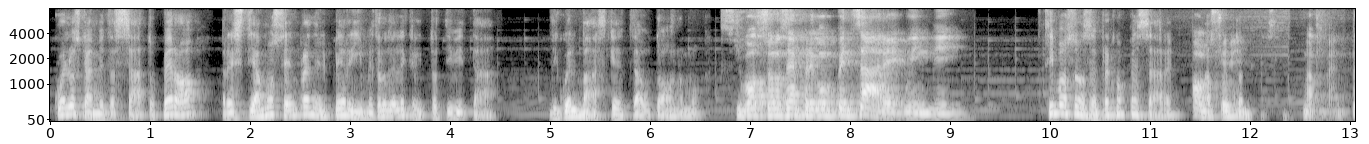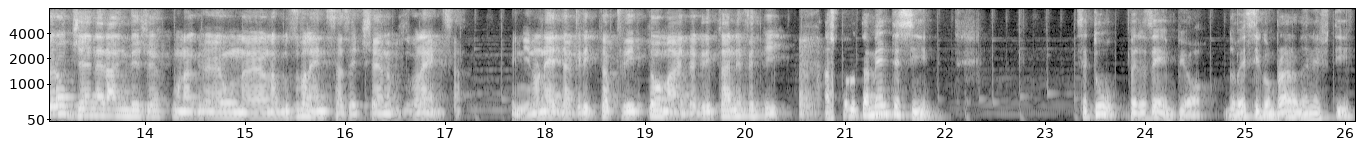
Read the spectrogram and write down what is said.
quello scambio è tassato, però restiamo sempre nel perimetro delle criptoattività di quel basket autonomo. Si possono sempre compensare quindi? Si possono sempre compensare, okay. assolutamente. Vabbè. Però genera invece una, una, una plusvalenza se c'è una plusvalenza. Quindi non è da cripto a cripto, ma è da cripto a NFT. Assolutamente sì. Se tu, per esempio, dovessi comprare un NFT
